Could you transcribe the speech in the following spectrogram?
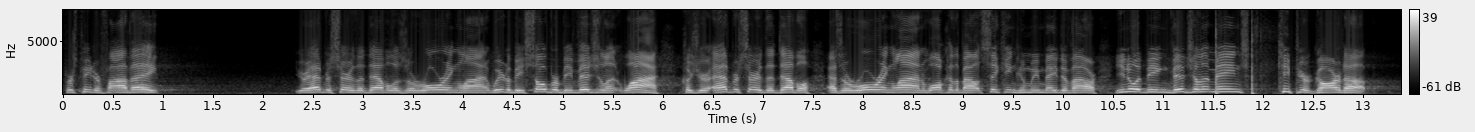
1 Peter 5 8, your adversary, the devil, is a roaring lion. We're to be sober, be vigilant. Why? Because your adversary, the devil, as a roaring lion, walketh about seeking whom he may devour. You know what being vigilant means? Keep your guard up,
